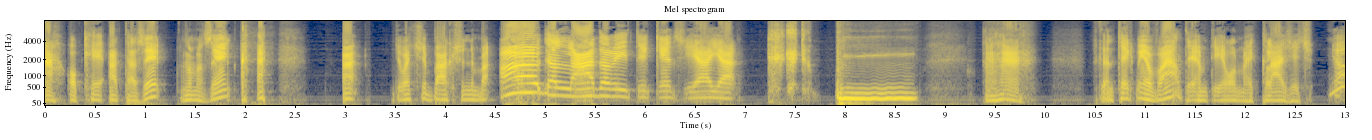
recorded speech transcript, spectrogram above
Ah, okay, ah, that's it. Nummer sehen. ah, what's the box in the back? Oh, the lottery tickets. Yeah, yeah. Uh-huh. Gonna take me a while to empty all my closets. No?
